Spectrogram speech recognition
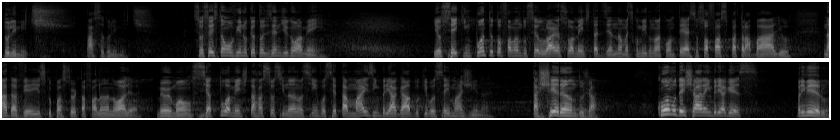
do limite. Passa do limite. Se vocês estão ouvindo o que eu estou dizendo, digam amém. Eu sei que enquanto eu estou falando do celular, a sua mente está dizendo, não, mas comigo não acontece, eu só faço para trabalho, nada a ver isso que o pastor está falando. Olha, meu irmão, se a tua mente está raciocinando assim, você está mais embriagado do que você imagina. Está cheirando já. Como deixar a embriaguez? Primeiro,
